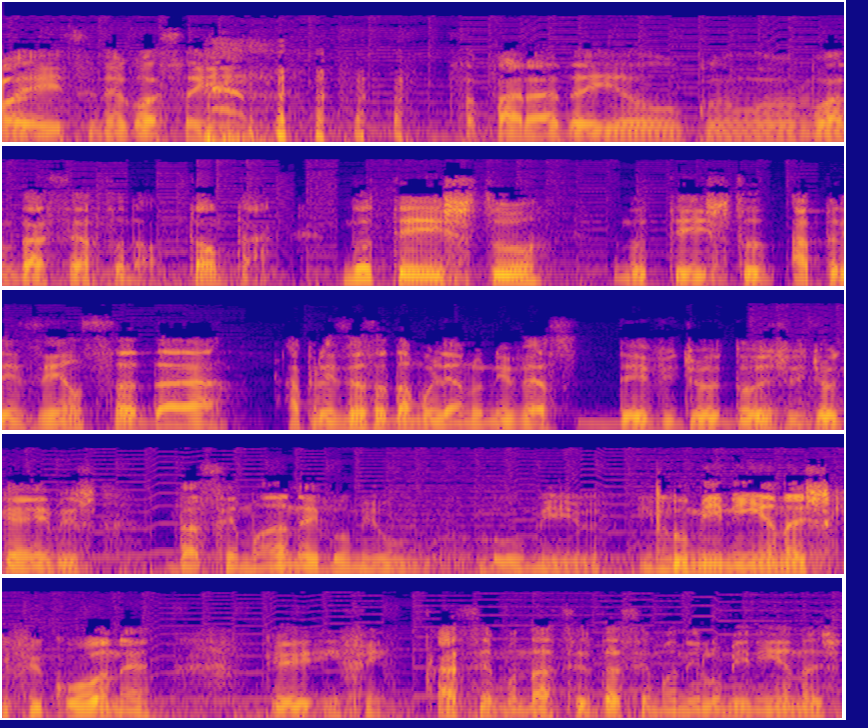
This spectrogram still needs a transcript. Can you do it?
olha esse negócio aí. Essa parada aí eu não vou dar certo não. Então tá. No texto, no texto, a presença da a presença da mulher no universo de video, dos videogames da semana Ilumi, Ilumininas que ficou, né? Porque, enfim, a semana da semana Ilumininas,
